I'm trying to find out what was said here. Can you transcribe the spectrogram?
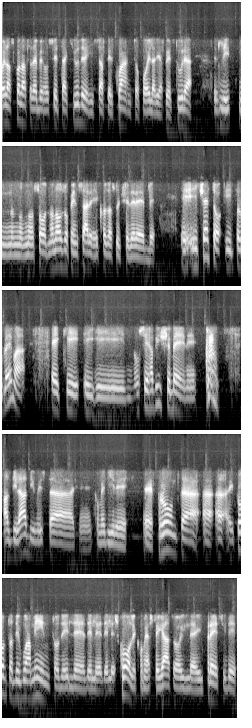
poi la scuola sarebbe costretta a chiudere chissà per quanto, poi la riapertura non, non, so, non oso pensare che cosa succederebbe. E, e certo il problema è che e, non si capisce bene, al di là di questa, eh, come dire, eh, pronta a, a, pronto adeguamento delle, delle, delle, scuole, come ha spiegato il, il preside,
